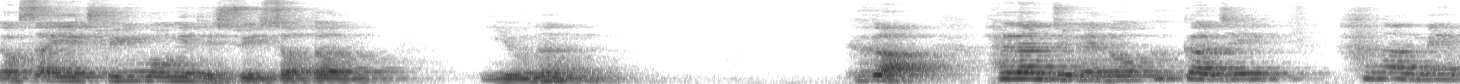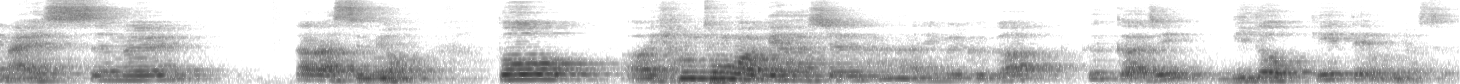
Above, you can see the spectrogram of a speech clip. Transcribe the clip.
역사의 주인공이 될 수 있었던 이유는 그가 환란 중에도 끝까지 하나님의 말씀을 따랐으며 또 어, 형통하게 하실 하나님을 그가 끝까지 믿었기 때문이었어요.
